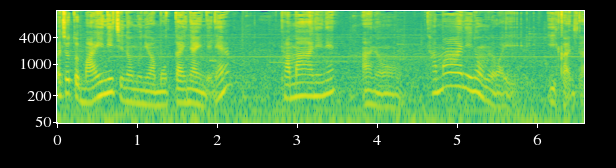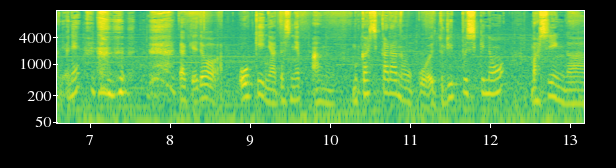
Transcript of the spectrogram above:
ま、ちょっと毎日飲むにはもったいないんでね。たまにねあのたまに飲むのはいいいい感じなんだよね。だけど大きいね私ねあの昔からのこうドリップ式のマシンが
